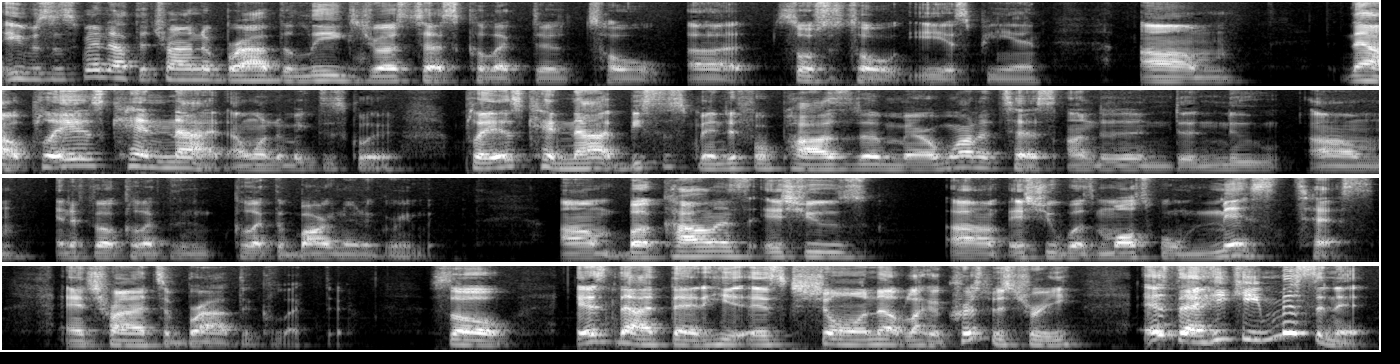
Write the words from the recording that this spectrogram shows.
he was suspended after trying to bribe the league's drug test collector. Told uh, sources told ESPN. Um, now players cannot. I want to make this clear. Players cannot be suspended for positive marijuana tests under the, the new um, NFL collective collective bargaining agreement. Um, but Collins' issues um, issue was multiple missed tests and trying to bribe the collector. So it's not that he is showing up like a Christmas tree. It's that he keep missing it.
